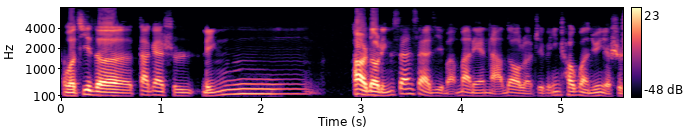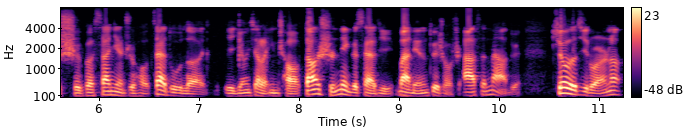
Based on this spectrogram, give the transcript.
我记得大概是零。二到零三赛季吧，曼联拿到了这个英超冠军，也是时隔三年之后再度的也赢下了英超。当时那个赛季，曼联的对手是阿森纳队。最后的几轮呢，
